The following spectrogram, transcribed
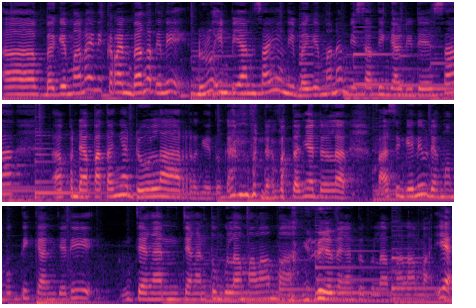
uh, bagaimana ini keren banget ini dulu impian saya nih bagaimana bisa tinggal di desa uh, pendapatannya dolar gitu kan pendapatannya dolar Pak Singgih ini udah membuktikan jadi jangan jangan tunggu lama-lama gitu ya jangan tunggu lama-lama. Ya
